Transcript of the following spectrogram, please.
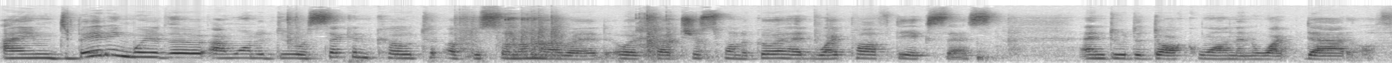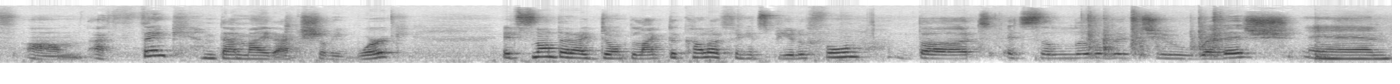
I'm debating whether I want to do a second coat of the Sonoma Red or if I just want to go ahead, wipe off the excess and do the dark one and wipe that off. Um, I think that might actually work. It's not that I don't like the color, I think it's beautiful, but it's a little bit too reddish and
